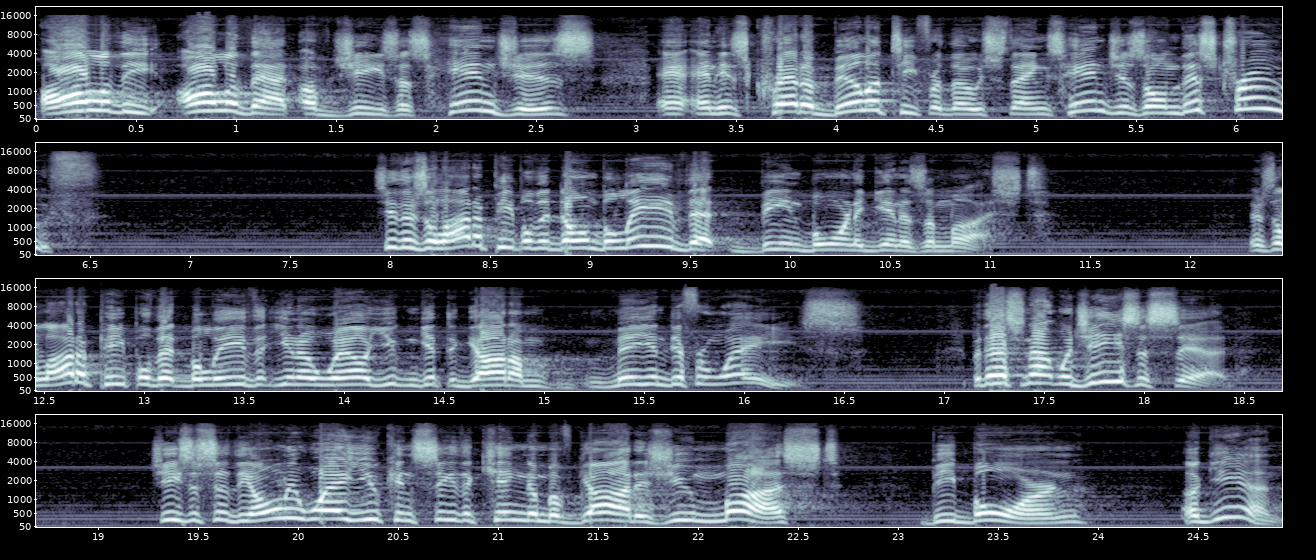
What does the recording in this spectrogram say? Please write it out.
all of, the, all of that of Jesus hinges, and his credibility for those things hinges on this truth. See, there's a lot of people that don't believe that being born again is a must. There's a lot of people that believe that, you know, well, you can get to God a million different ways. But that's not what Jesus said. Jesus said the only way you can see the kingdom of God is you must be born again.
